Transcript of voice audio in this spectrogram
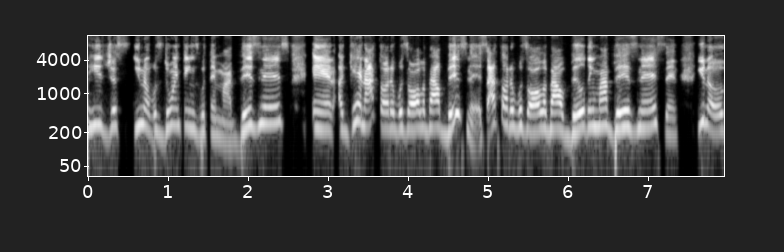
he just you know was doing things within my business. And again i thought it was all about business. I thought it was all about building my business and you know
